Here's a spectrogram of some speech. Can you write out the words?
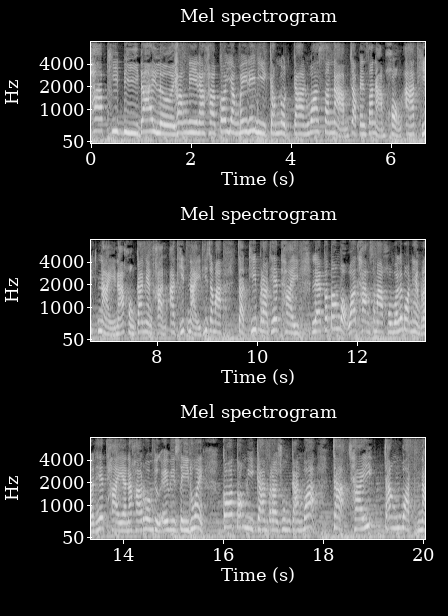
ภาพที่ดีได้เลยทั้งนี้นะคะก็ยังไม่ได้มีกำหนดการว่าสนามจะเป็นสนามของอาทิตย์ไหนนะของการแข่งขันอาทิตย์ไหนที่จะมาจัดที่ประเทศไทย และก็ต้องบอกว่าทางสมาคมวอลเลย์บอลแห่งประเทศไทยนะคะ รวมถึง AVC ด้วย ก็ต้องมีีการประชุมกันว่า จะใช้จังหวัดไหน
